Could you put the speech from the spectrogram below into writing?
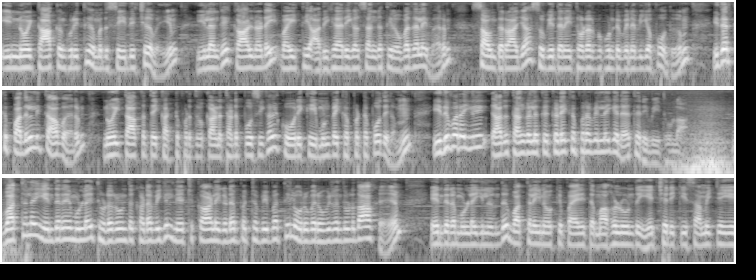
இந்நோய் தாக்கம் குறித்து எமது செய்தி சேவை இலங்கை கால்நடை வைத்திய அதிகாரிகள் சங்கத்தின் உபதலைவர் சவுந்தரராஜா சுகிதனை தொடர்பு கொண்டு வினவிய போது இதற்கு பதிலளித்த அவர் நோய் தாக்கத்தை கட்டுப்படுத்துவதற்கான தடுப்பூசிகள் கோரிக்கை முன்வைக்கப்பட்ட போதிலும் இதுவரையில் அது தங்களுக்கு கிடைக்கப்பெறவில்லை என தெரிவித்துள்ளார். வத்தலை எந்திரமுல்லை தொடருந்து கடவையில் நேற்று காலை இடம்பெற்ற விபத்தில் ஒருவர் உயிரிழந்துள்ளதாக எந்திரமுல்லையிலிருந்து வத்தலை நோக்கி பயணித்த மகளூர்ந்து எச்சரிக்கை சமிக்ஞையை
